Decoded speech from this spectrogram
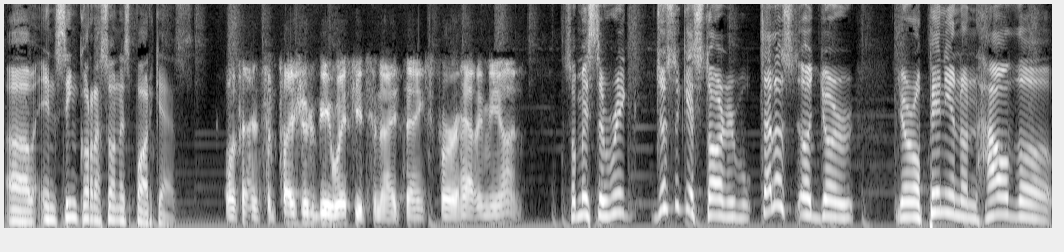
uh, in Cinco Razones podcast. Well, it's a pleasure to be with you tonight. Thanks for having me on. So, Mr. Rick, just to get started, tell us uh, your your opinion on how the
